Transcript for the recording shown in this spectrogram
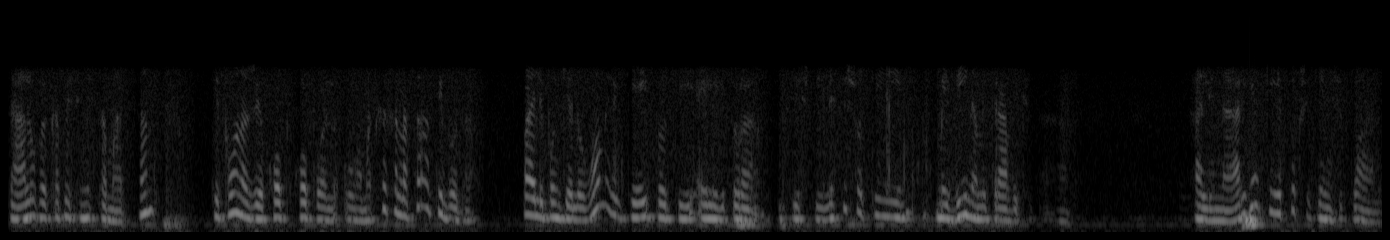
Τα άλογα κάποια στιγμή σταμάτησαν και φώναζε χοπ χοπ ο αμαξάς, αλλά αυτά τίποτα. Πάει λοιπόν και λογόμερα και είπε ότι έλεγε τώρα στις φίλες της ότι με δύναμη τράβηξε τα χαλινάρια και γι' αυτό ξεκίνησε το άλλο.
